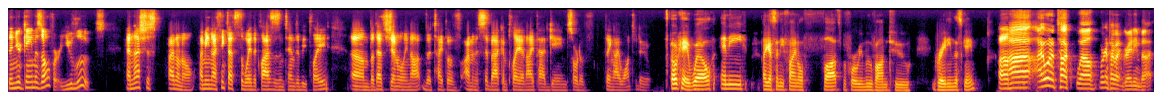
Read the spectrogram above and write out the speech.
then your game is over. You lose. And that's just, I don't know. I mean, I think that's the way the class is intended to be played. Um, but that's generally not the type of I'm going to sit back and play an iPad game sort of thing I want to do. Okay. Well, any I guess any final thoughts before we move on to grading this game? Um, uh, I want to talk. Well, we're gonna talk about grading, but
